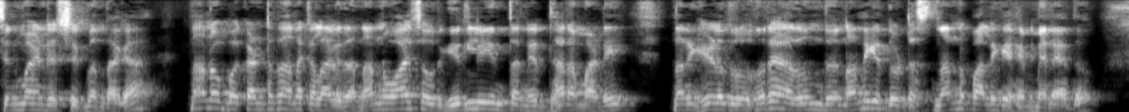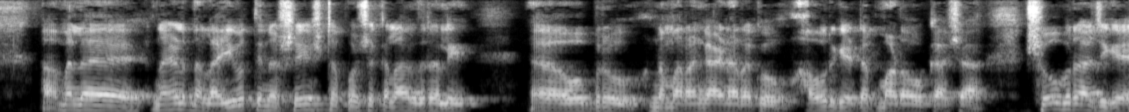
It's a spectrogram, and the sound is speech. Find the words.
ಸಿನಿಮಾ ಇಂಡಸ್ಟ್ರಿಗೆ ಬಂದಾಗ ನಾನೊಬ್ಬ ಕಂಠದಾನ ಕಲಾವಿದ. ನನ್ನ ವಾಯ್ಸ್ ಅವ್ರಿಗೆ ಇರಲಿ ಅಂತ ನಿರ್ಧಾರ ಮಾಡಿ ನನಗೆ ಹೇಳಿದ್ರು ಅಂದರೆ ಅದೊಂದು ನನಗೆ ದೊಡ್ಡ ನನ್ನ ಪಾಲಿಗೆ ಹೆಮ್ಮೆನೇ ಅದು. ಆಮೇಲೆ ನಾನು ಹೇಳಿದ್ನಲ್ಲ, ಇವತ್ತಿನ ಶ್ರೇಷ್ಠ ಪೋಷಕ ಕಲಾವಿದರಲ್ಲಿ ಒಬ್ಬರು ನಮ್ಮ ರಂಗಾಯಣ ರಘು, ಅವ್ರಿಗೆ ಡಬ್ ಮಾಡೋ ಅವಕಾಶ, ಶೋಭರಾಜ್ಗೆ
